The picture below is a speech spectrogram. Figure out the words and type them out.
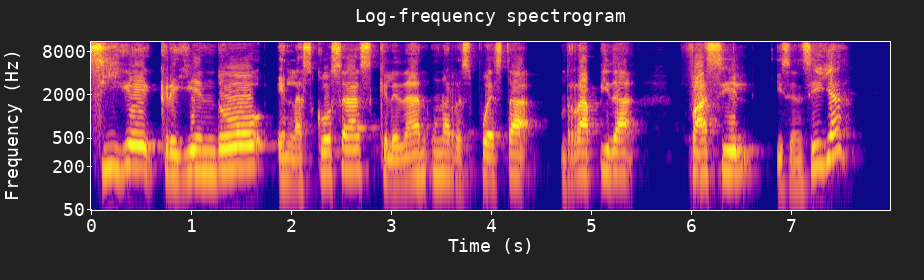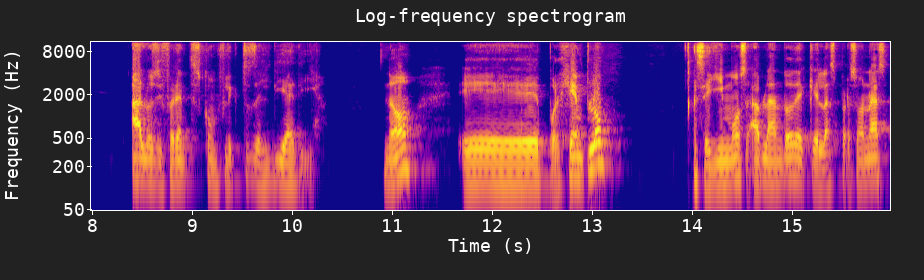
sigue creyendo en las cosas que le dan una respuesta rápida, fácil y sencilla a los diferentes conflictos del día a día, ¿no? Eh, por ejemplo, seguimos hablando de que las personas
